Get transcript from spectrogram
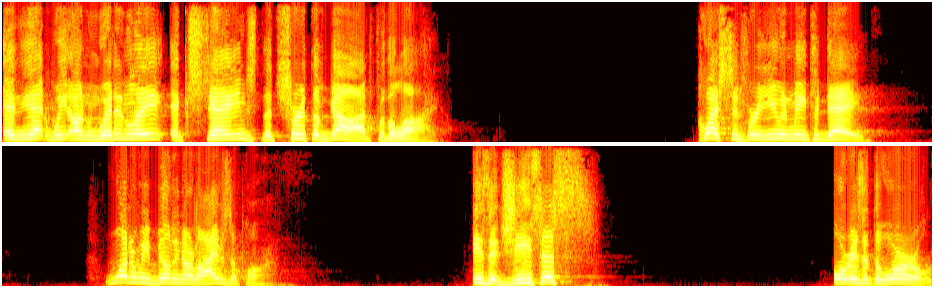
And yet we unwittingly exchange the truth of God for the lie. Question for you and me today What are we building our lives upon? Is it Jesus? Or is it the world?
